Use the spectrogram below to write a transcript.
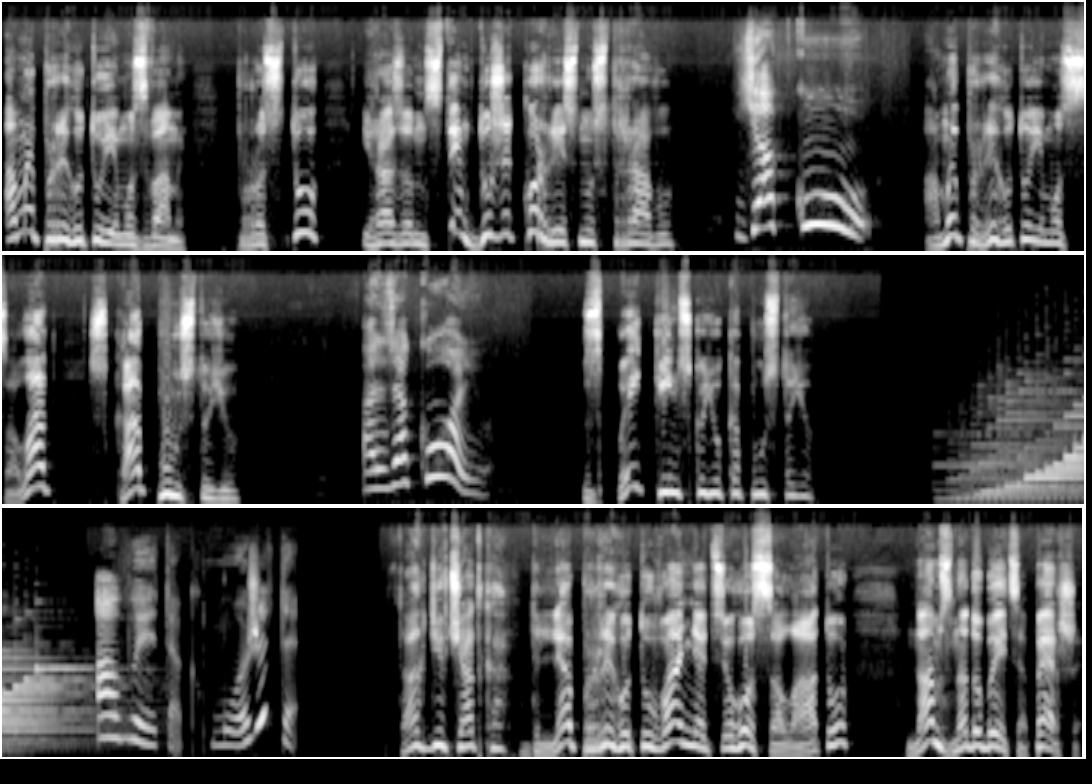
А ми приготуємо з вами просту і разом з тим дуже корисну страву. Яку? А ми приготуємо салат з капустою, А з якою? З пекінською капустою. А ви так можете? Так, дівчатка, для приготування цього салату нам знадобиться перше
